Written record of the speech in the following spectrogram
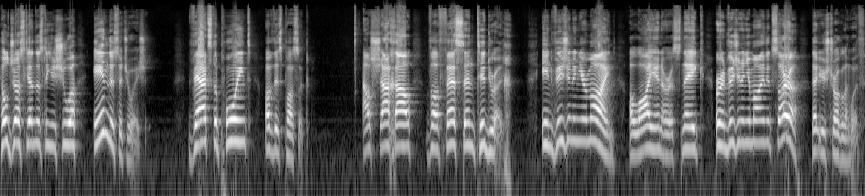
He'll just send us to Yeshua in the situation. That's the point of this pasuk. Al shachal vafesen tidroch. Envision in your mind a lion or a snake, or envision in your mind the tzara that you're struggling with.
